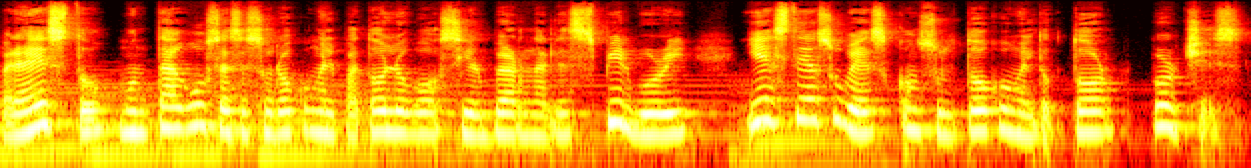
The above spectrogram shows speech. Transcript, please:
Para esto, Montagu se asesoró con el patólogo Sir Bernard Spilbury y este a su vez consultó con el doctor Burgess,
